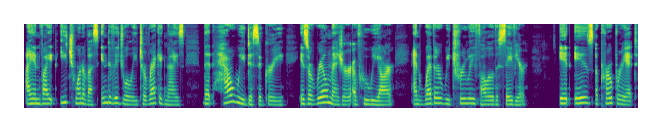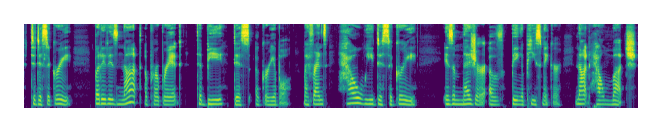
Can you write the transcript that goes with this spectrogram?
I invite each one of us individually to recognize that how we disagree is a real measure of who we are and whether we truly follow the Savior. It is appropriate to disagree, but it is not appropriate to be disagreeable. My friends, how we disagree is a measure of being a peacemaker, not how much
